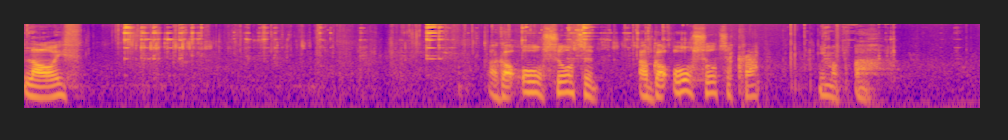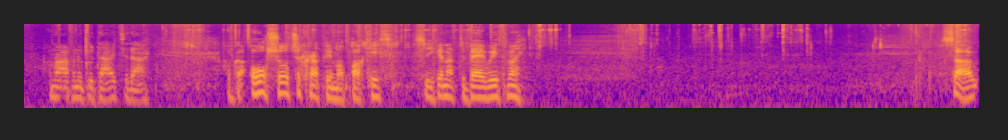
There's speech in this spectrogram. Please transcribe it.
Live. I got all sorts of I've got all sorts of crap in my oh, I'm not having a good day today. I've got all sorts of crap in my pocket so you're gonna have to bear with me. So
